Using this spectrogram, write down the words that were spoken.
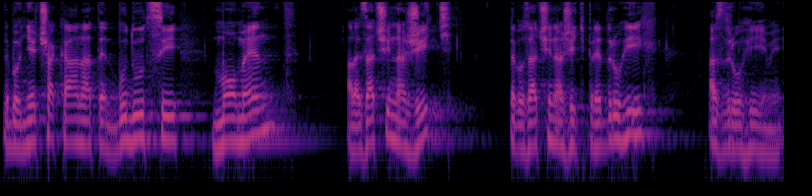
lebo nečaká na ten budúci moment, ale začína žiť lebo začína žiť pre druhých a s druhými.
